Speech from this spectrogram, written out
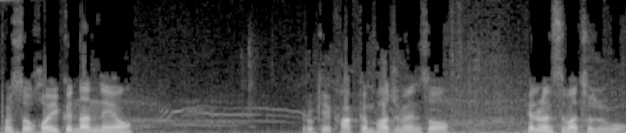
벌써 거의 끝났네요. 이렇게 가끔 봐주면서 밸런스 맞춰주고.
